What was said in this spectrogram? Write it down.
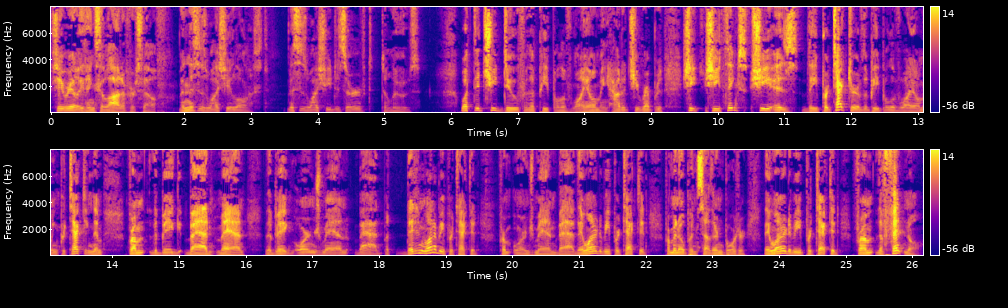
She really thinks a lot of herself, and this is why she lost. This is why she deserved to lose. What did she do for the people of Wyoming? How did she represent? She she thinks she is the protector of the people of Wyoming, protecting them from the big bad man, the big orange man bad. But they didn't want to be protected from orange man bad. They wanted to be protected from an open southern border. They wanted to be protected from the fentanyl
